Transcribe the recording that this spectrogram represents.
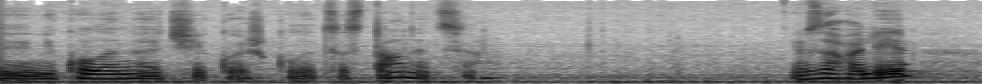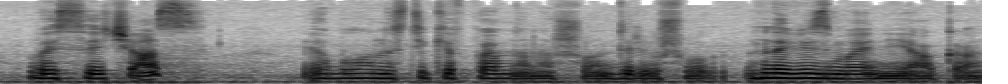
ти ніколи не очікуєш, коли це станеться. І взагалі весь цей час я була настільки впевнена, що Андрюшу не візьме ніяка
